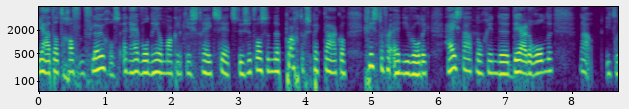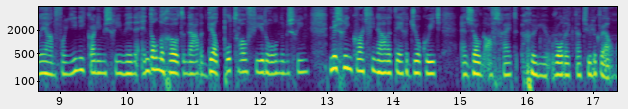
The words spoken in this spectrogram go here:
Ja, dat gaf hem vleugels. En hij won heel makkelijk in straight sets. Dus het was een uh, prachtig spektakel. Gisteren voor Andy Roddick. Hij staat nog in de derde ronde. Nou, Italiaan Fognini kan hij misschien winnen. En dan de grote namen. Del Potro, vierde ronde misschien. Misschien kwartfinale tegen Djokovic. En zo'n afscheid gun je Roddick natuurlijk wel.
